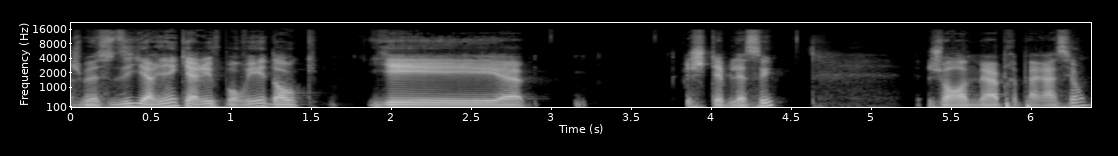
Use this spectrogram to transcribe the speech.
Je me suis dit, il n'y a rien qui arrive pour rien. Donc. Euh, j'étais blessé. Je vais avoir une meilleure préparation.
